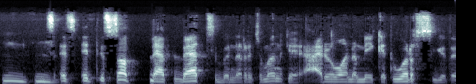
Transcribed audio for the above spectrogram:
Hmm, hmm. It's it's, it- it's not that bad sebenarnya, cuman kayak I don't wanna make it worse gitu.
